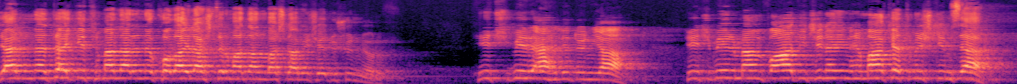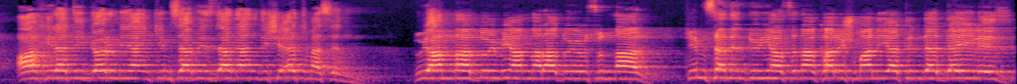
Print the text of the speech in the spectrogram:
cennete gitmelerini kolaylaştırmadan başka bir şey düşünmüyoruz. Hiçbir ehli dünya, hiçbir menfaat içine inhimak etmiş kimse, ahireti görmeyen kimse bizden endişe etmesin. Duyanlar duymayanlara duyursunlar. Kimsenin dünyasına karışma niyetinde değiliz.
